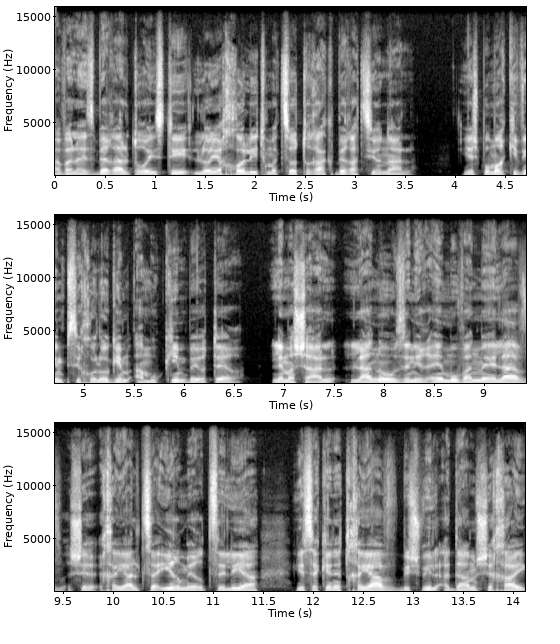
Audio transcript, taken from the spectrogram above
אבל ההסבר האלטרואיסטי לא יכול להתמצות רק ברציונל. יש פה מרכיבים פסיכולוגיים עמוקים ביותר. למשל, לנו זה נראה מובן מאליו שחייל צעיר מהרצליה יסכן את חייו בשביל אדם שחי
